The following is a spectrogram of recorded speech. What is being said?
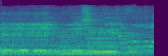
ich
